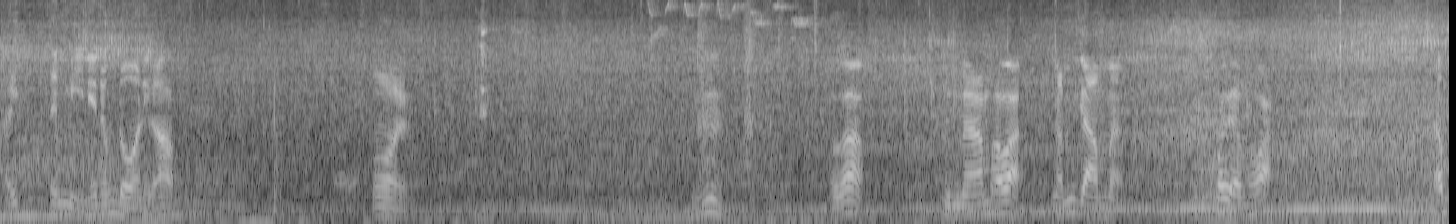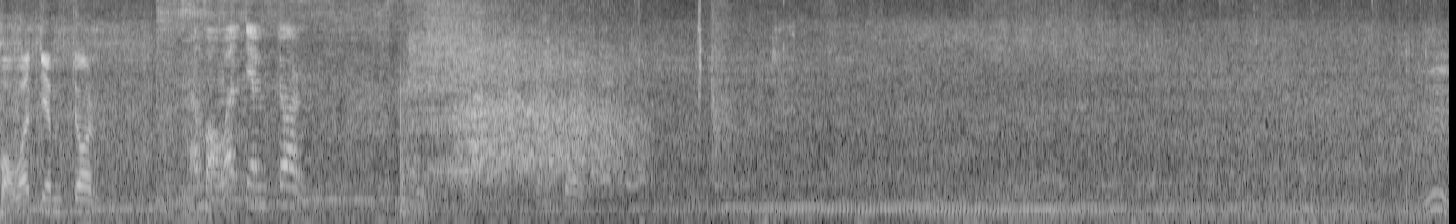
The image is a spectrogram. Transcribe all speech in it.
เฮ้ยเส้นหมี่นี่ต้องโดนอีกรอบโอ้ยอืม แล้วก็คือน้ำเขาอะน้ำยำอะข้าวยำเขาอะแล้วบอกว่าเจ้มจนแล้วบอกว่าเจมจนเจ้มจนอืม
